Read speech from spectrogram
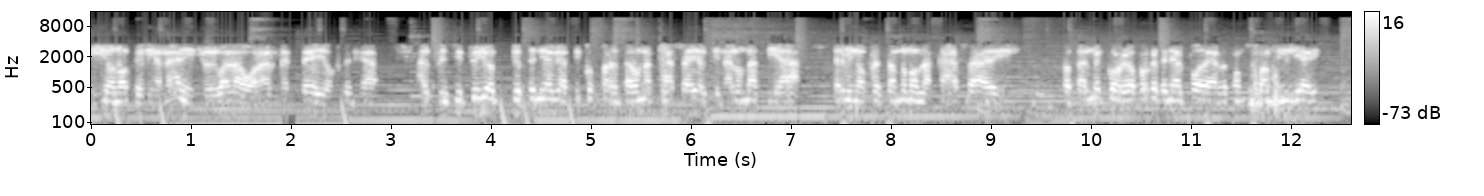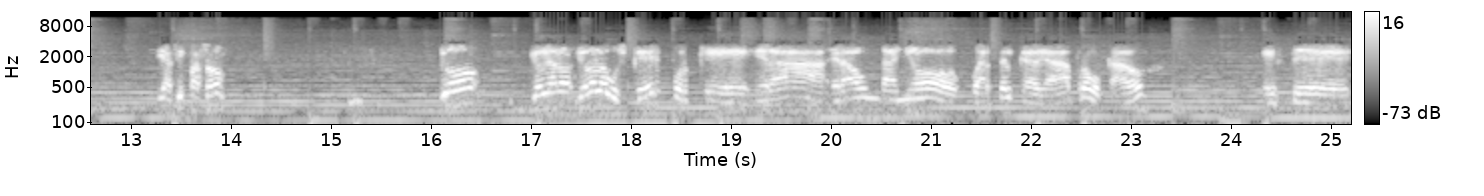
y yo no tenía nadie, yo iba laboralmente, yo tenía, al principio yo, yo tenía viáticos para rentar una casa y al final una tía terminó prestándonos la casa y total me corrió porque tenía el poder con su familia y, y así pasó. Yo yo ya no, yo no la busqué porque era era un daño fuerte el que había provocado. Este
